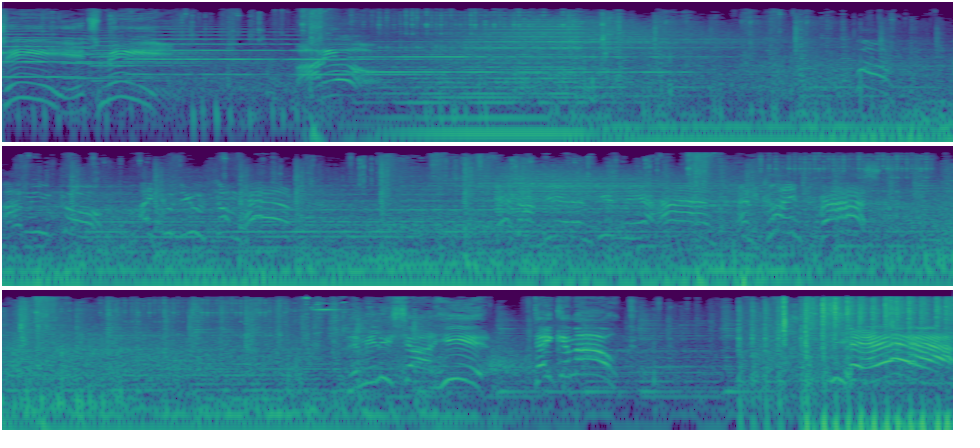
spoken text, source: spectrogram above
See, it's me, Mario. Whoa! Amigo! I could use some help! The militia are here! Take him out! Yeah!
